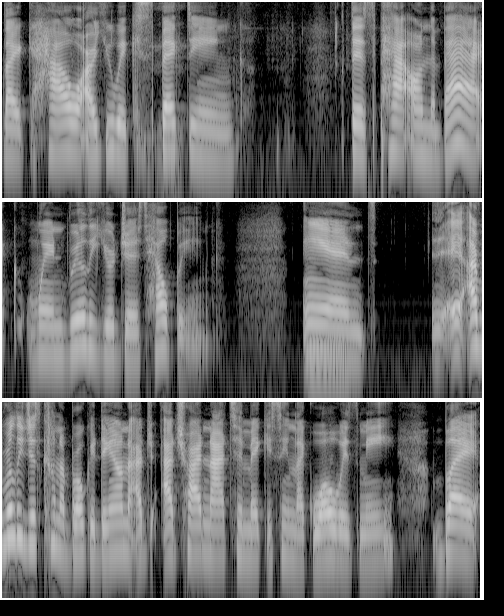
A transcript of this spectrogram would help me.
like how are you expecting this pat on the back when really you're just helping and it, I really just kind of broke it down. I, I tried not to make it seem like woe is me, but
